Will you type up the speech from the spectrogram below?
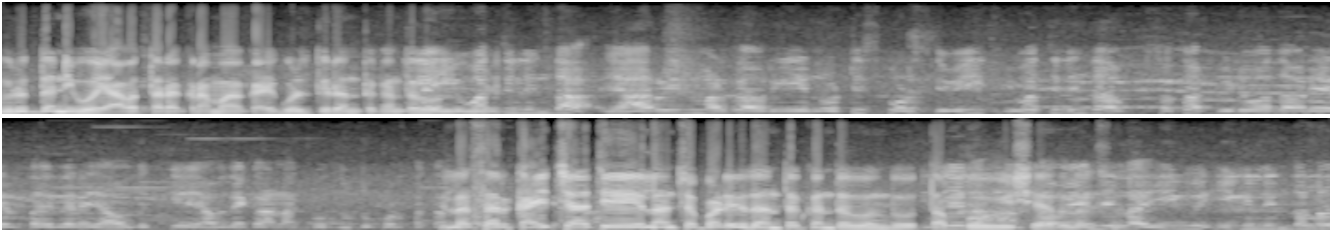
ವಿರುದ್ಧ ನೀವು ಯಾವ ತರ ಕ್ರಮ ಕೈಗೊಳ್ತೀರಂತಕ್ಕಂಥದ್ದು ಒಂದು ಇವತ್ತಿನಿಂದ ಯಾರು ಇದು ಮಾಡಿದ್ರೆ ಅವ್ರಿಗೆ ನೋಟಿಸ್ ಕೊಡ್ತೀವಿ ಇವತ್ತಿನಿಂದ ಸ್ವತಃ ಪಿ ಡಿ ಓದವ್ರು ಹೇಳ್ತಾ ಇದ್ದಾರೆ ಯಾವುದಕ್ಕೆ ಯಾವುದೇ ಕಾರಣಕ್ಕೂ ದುಡ್ಡು ಇಲ್ಲ ಸರ್ ಕೈ ಚಾಚಿ ಲಂಚ ಪಡೆಯುವುದು ಅಂತಕ್ಕಂಥದ್ದು ಒಂದು ತಪ್ಪು ಇಲ್ಲ, ವಿಷಯ ಈಗಲಿಂದಲೂ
